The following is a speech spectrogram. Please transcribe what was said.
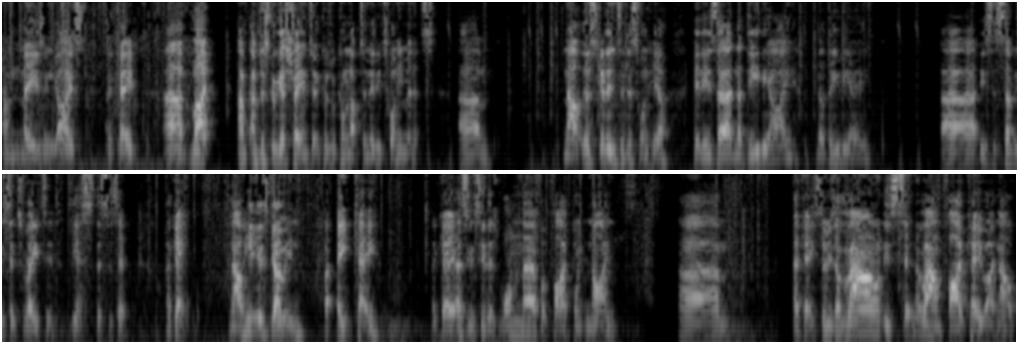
amazing guys. Okay, uh, right. I'm, I'm just going to get straight into it because we're coming up to nearly 20 minutes. Um, now let's get into this one here. It is uh, Nadidi. Nadidi. Uh, he's a 76 rated. Yes, this is him. Okay. Now he is going for 8k Okay, as you can see, there's one there for 5.9. Um, okay, so he's around, he's sitting around 5k right now.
